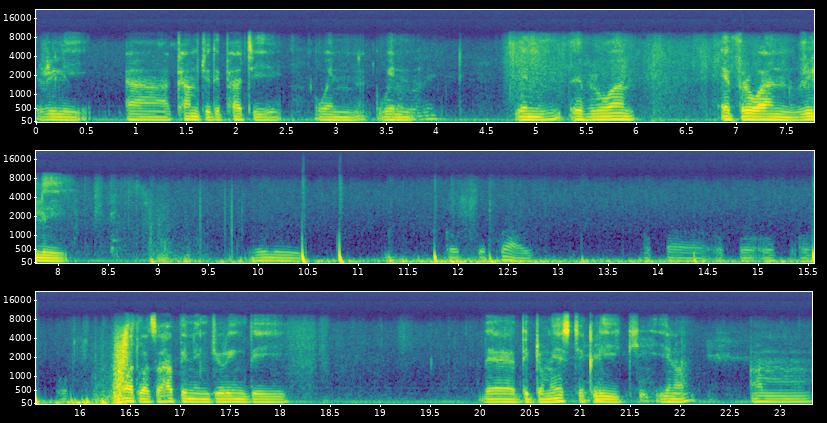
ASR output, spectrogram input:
really uh, come to the party when when when everyone everyone really really got surprised of, uh, of, of, of, of what was happening during the the the domestic league you know? Um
